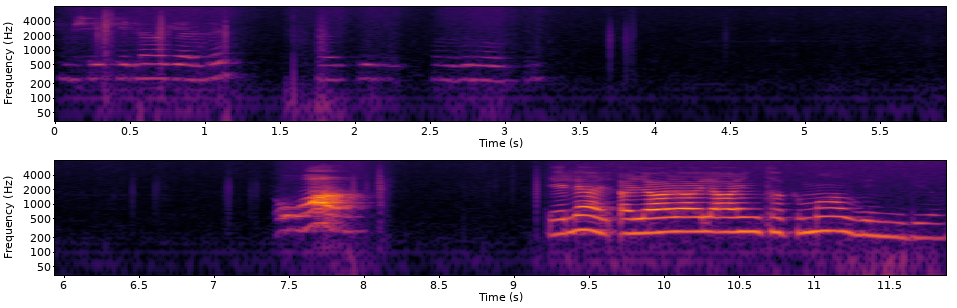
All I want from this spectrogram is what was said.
Şimşek Ela geldi. Hazır olsun. Oha! Delal Alara ile aynı takımı al beni diyor.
